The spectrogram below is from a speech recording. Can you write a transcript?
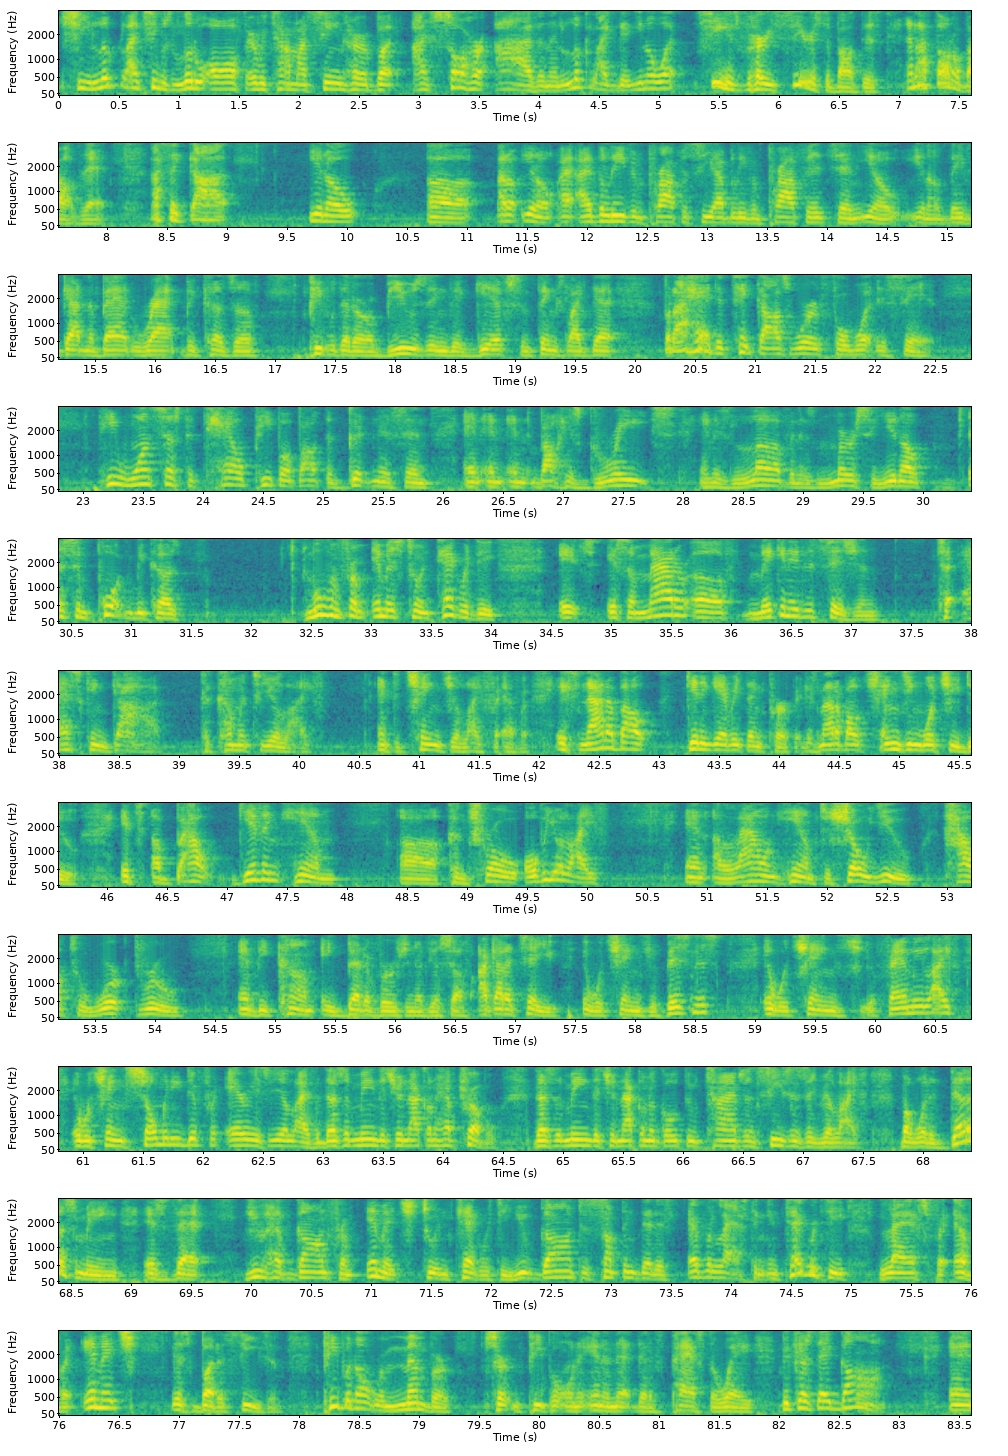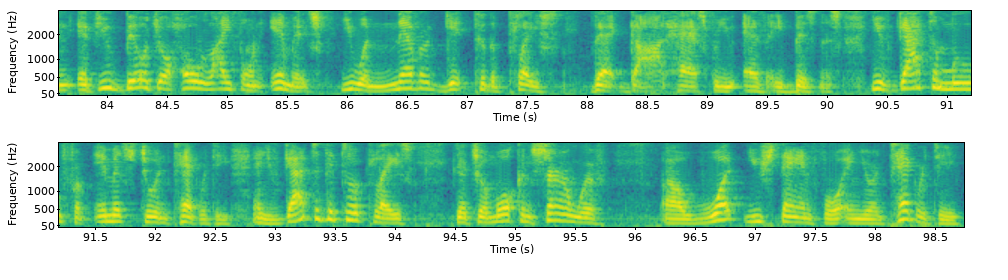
She looked like she was a little off every time I seen her, but I saw her eyes and it looked like that, you know what? She is very serious about this. And I thought about that. I said, God, you know, uh, I don't, you know, I, I believe in prophecy. I believe in prophets, and you know, you know, they've gotten a bad rap because of people that are abusing their gifts and things like that. But I had to take God's word for what it said. He wants us to tell people about the goodness and, and, and, and about His grace and His love and His mercy. You know, it's important because moving from image to integrity, it's it's a matter of making a decision to asking God to come into your life and to change your life forever. It's not about getting everything perfect. It's not about changing what you do. It's about giving Him uh, control over your life and allowing Him to show you how to work through and become a better version of yourself. I got to tell you, it will change your business. It will change your family life. It will change so many different areas of your life. It doesn't mean that you're not going to have trouble. Doesn't mean that you're not going to go through times and seasons of your life. But what it does mean is that you have gone from image to integrity. You've gone to something that is everlasting. Integrity lasts forever. Image is but a season. People don't remember certain people on the internet that have passed away because they're gone. And if you build your whole life on image, you will never get to the place that God has for you as a business. You've got to move from image to integrity, and you've got to get to a place that you're more concerned with uh, what you stand for and your integrity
